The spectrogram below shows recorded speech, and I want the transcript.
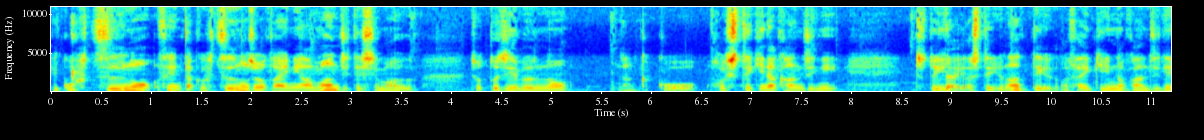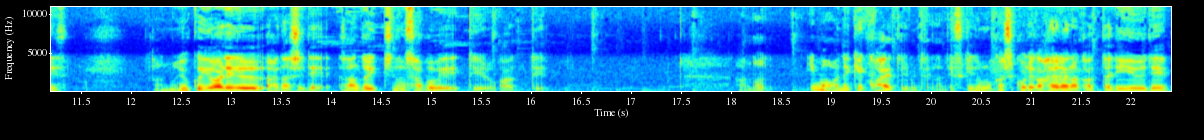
結構普通の選択普通の状態に甘んじてしまうちょっと自分のなんかこう保守的な感じにちょっとイライラしているなっていうのが最近の感じです。あのよく言われる話でサンドイッチのサブウェイっていうのがあってあの今はね結構流行ってるみたいなんですけど昔これが入らなかった理由で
